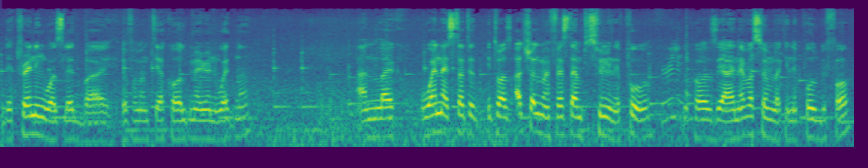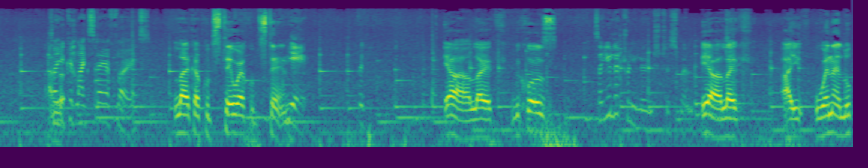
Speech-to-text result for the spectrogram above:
the training was led by a volunteer called Marion Wagner. And like when I started, it was actually my first time to swim in a pool Really? because yeah, I never swam like in a pool before. So you uh, could like stay afloat? Like I could stay where I could stand. Yeah. Yeah, like because So you literally learned to swim. yeah, like I when I look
